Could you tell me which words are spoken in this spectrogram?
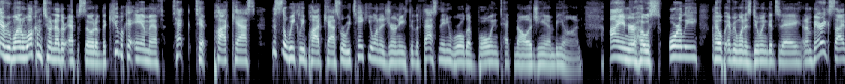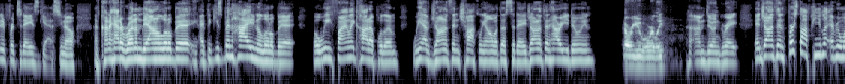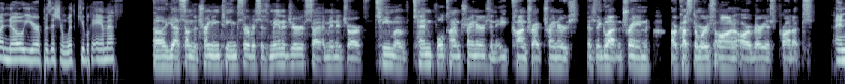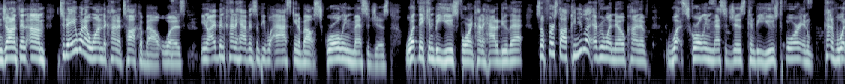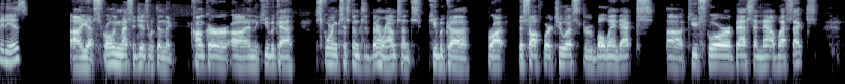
everyone. Welcome to another episode of the Qubica AMF Tech Tip Podcast. This is a weekly podcast where we take you on a journey through the fascinating world of bowling technology and beyond. I am your host, Orly. I hope everyone is doing good today. And I'm very excited for today's guest. You know, I've kind of had to run him down a little bit. I think he's been hiding a little bit, but we finally caught up with him. We have Jonathan Chalkley on with us today. Jonathan, how are you doing? How are you, Orly? I'm doing great. And Jonathan, first off, can you let everyone know your position with Qubica AMF? Uh, yes, I'm the training team services manager. So I manage our team of 10 full time trainers and eight contract trainers as they go out and train our customers on our various products. And Jonathan, um, today what I wanted to kind of talk about was, you know, I've been kind of having some people asking about scrolling messages, what they can be used for, and kind of how to do that. So first off, can you let everyone know kind of what scrolling messages can be used for and kind of what it is? Uh, yes, scrolling messages within the Conqueror uh, and the Qubica scoring systems has been around since Qubica brought the software to us through Bowland X, uh, Best, and now Best X.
